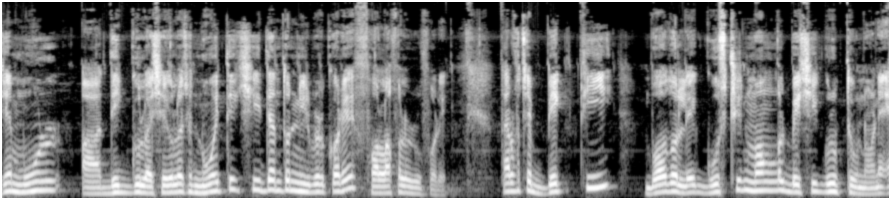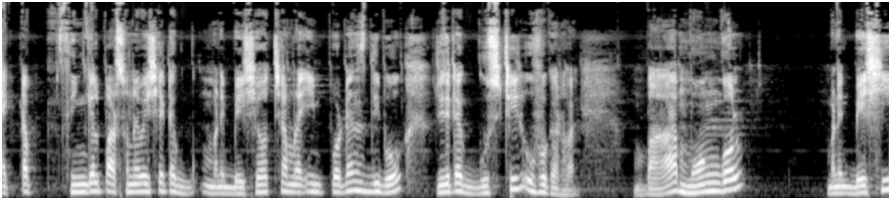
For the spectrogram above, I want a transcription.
যে মূল দিকগুলো সেগুলো হচ্ছে নৈতিক সিদ্ধান্ত নির্ভর করে ফলাফলের উপরে। তারপর হচ্ছে ব্যক্তি বদলে গোষ্ঠীর মঙ্গল বেশি গুরুত্বপূর্ণ মানে একটা সিঙ্গেল পার্সনের বেশি একটা মানে বেশি হচ্ছে আমরা ইম্পর্টেন্স দিব যদি এটা গোষ্ঠীর উপকার হয়। বা মঙ্গল মানে বেশি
